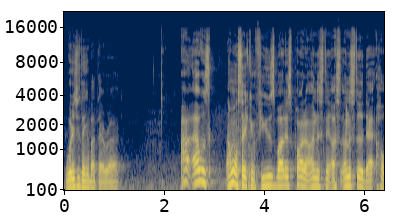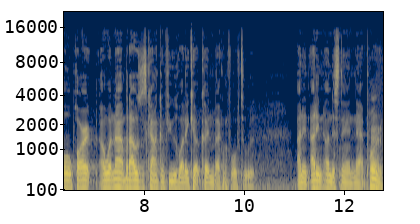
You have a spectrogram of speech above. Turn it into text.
What did you think about that, Rod? I, I was I won't say confused by this part. I understand I understood that whole part or whatnot, but I was just kind of confused why they kept cutting back and forth to it. I didn't I didn't understand that part. Um,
